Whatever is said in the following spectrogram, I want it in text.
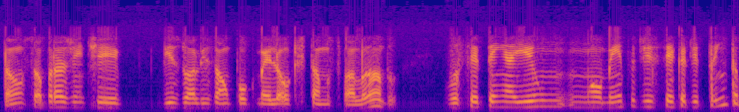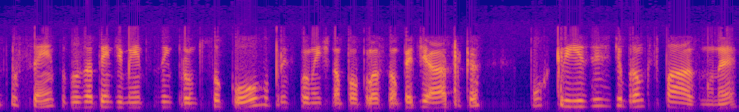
Então, só para a gente visualizar um pouco melhor o que estamos falando, você tem aí um, um aumento de cerca de 30% dos atendimentos em pronto-socorro, principalmente na população pediátrica, por crises de broncoespasmo, né?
